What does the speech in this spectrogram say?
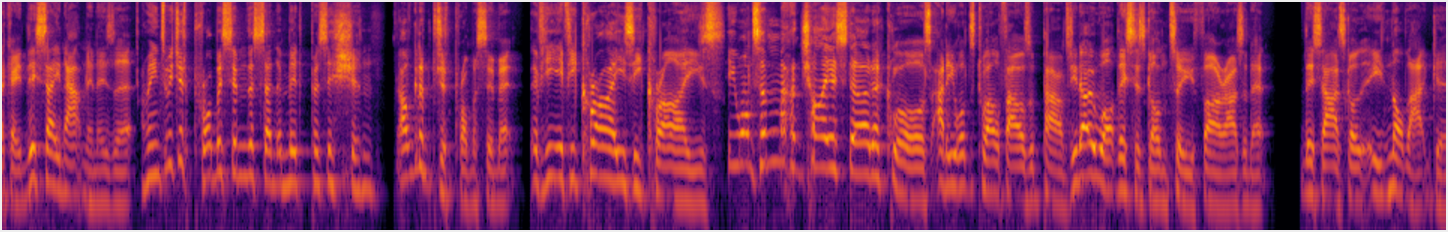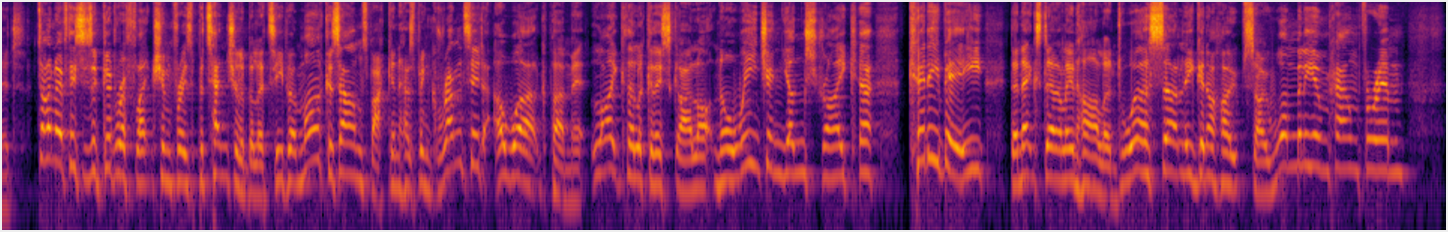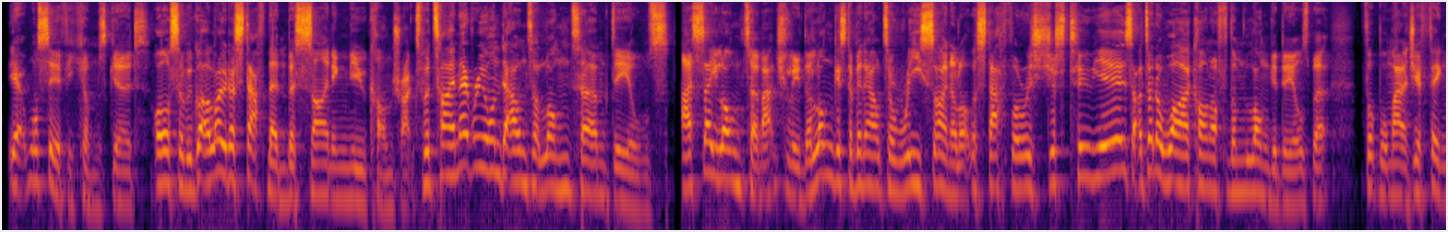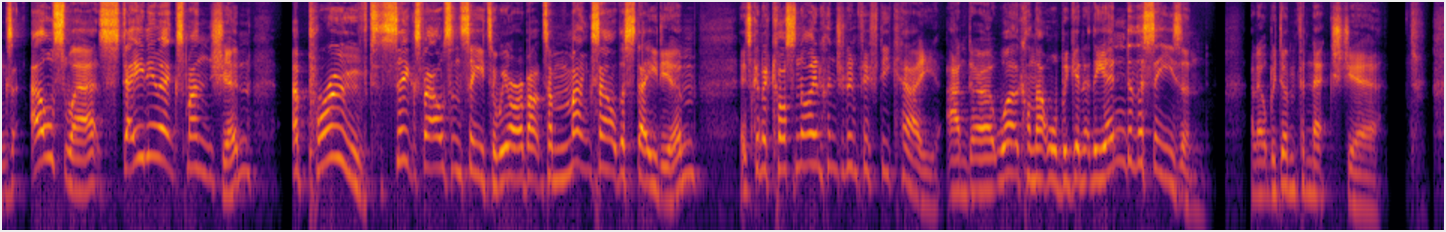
Okay, this ain't happening, is it? I mean, do we just promise him the centre mid position? I'm gonna just promise him it. If he if he cries, he cries. He wants a much highest earner clause, and he wants twelve thousand pounds. You know what? This has gone too far, hasn't it? This has got he's not that good. Don't know if this is a good reflection for his potential ability, but Marcus Armsbacken has been granted a work permit. Like the look of this guy a lot. Norwegian young striker. Could he be the next Erling Haaland? We're certainly gonna hope so. One million pound for him. Yeah, we'll see if he comes good. Also, we've got a load of staff members signing new contracts. We're tying everyone down to long term deals. I say long term, actually, the longest I've been able to re sign a lot of the staff for is just two years. I don't know why I can't offer them longer deals, but football manager things. Elsewhere, stadium expansion approved 6,000 seater. We are about to max out the stadium. It's going to cost 950k, and uh, work on that will begin at the end of the season, and it'll be done for next year.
